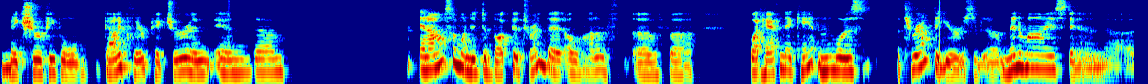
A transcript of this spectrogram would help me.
make sure people got a clear picture, and and um, and I also wanted to buck the trend that a lot of of uh, what happened at Canton was throughout the years uh, minimized and uh,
